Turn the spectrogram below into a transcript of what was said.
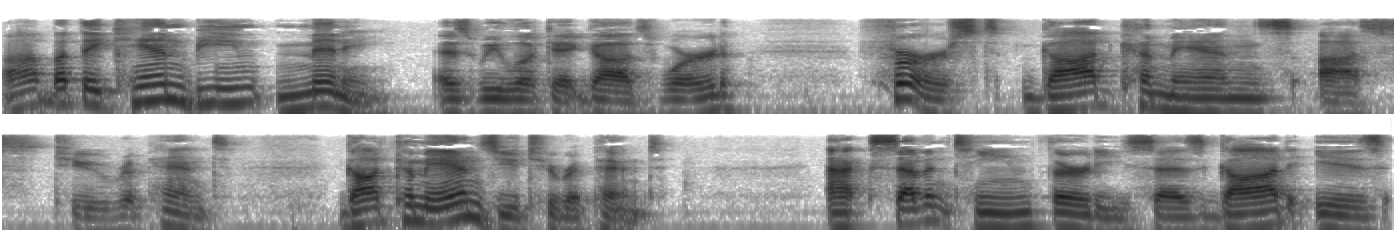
uh, but they can be many as we look at God's word. First, God commands us to repent. God commands you to repent. Acts 17:30 says God is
